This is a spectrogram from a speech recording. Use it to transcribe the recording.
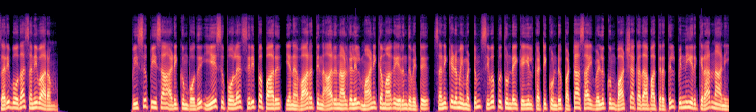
சரிபோதா சனிவாரம். பிசு பீசா அடிக்கும்போது இயேசு போல சிரிப்ப பாரு என வாரத்தின் ஆறு நாள்களில் மாணிக்கமாக இருந்துவிட்டு. சனிக்கிழமை மட்டும் சிவப்பு துண்டை கையில் கட்டிக்கொண்டு பட்டாசாய் வெளுக்கும் பாட்ஷா கதாபாத்திரத்தில் பின்னியிருக்கிறார் நானி.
